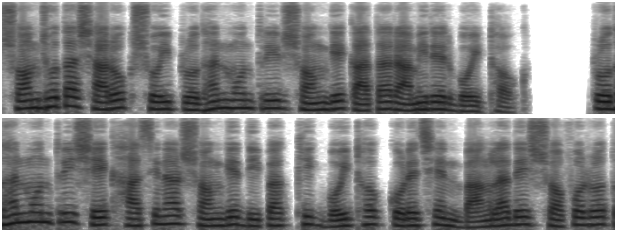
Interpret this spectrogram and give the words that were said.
সমঝোতা স্মারক সই প্রধানমন্ত্রীর সঙ্গে কাতার আমিরের বৈঠক। প্রধানমন্ত্রী শেখ হাসিনার সঙ্গে দ্বিপাক্ষিক বৈঠক করেছেন বাংলাদেশ সফররত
